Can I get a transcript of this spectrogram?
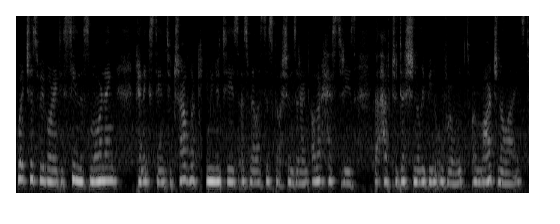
which, as we've already seen this morning, can extend to traveller communities as well as discussions around other histories that have traditionally been overlooked or marginalised.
